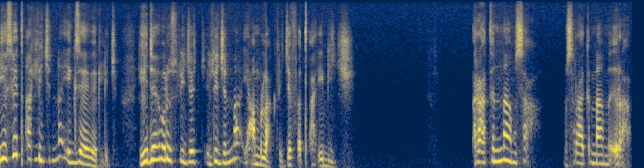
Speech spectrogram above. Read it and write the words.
የሰይጣን ልጅና የእግዚአብሔር ልጅ የዲያብሎስ ልጅና የአምላክ ልጅ የፈጣሪ ልጅ እራትና ምሳ ምስራቅና ምዕራብ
